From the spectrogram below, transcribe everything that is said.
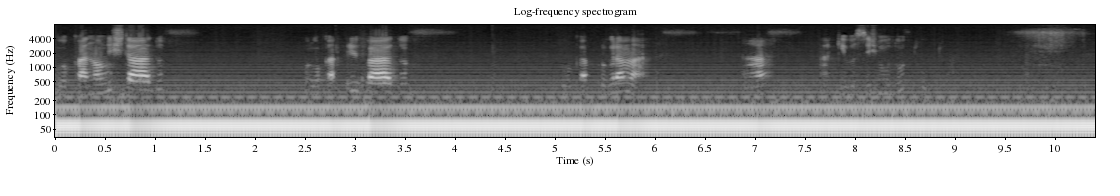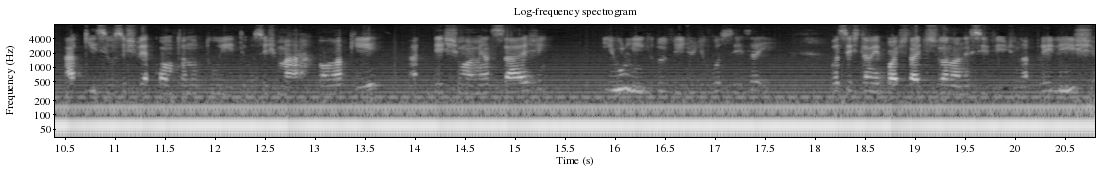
colocar não listado, colocar privado, colocar programado. Tá? Aqui vocês mudam tudo. Aqui, se vocês tiver conta no Twitter, vocês marcam aqui, deixam uma mensagem e o link do vídeo de vocês aí. Vocês também podem estar adicionando esse vídeo na playlist.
